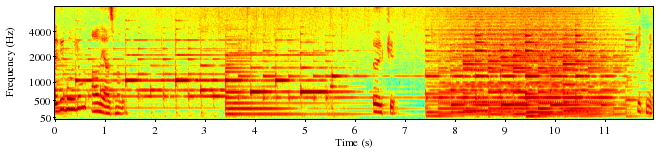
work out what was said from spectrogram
Selvi Boylum Al Yazmalı. Öykü. Piknik.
